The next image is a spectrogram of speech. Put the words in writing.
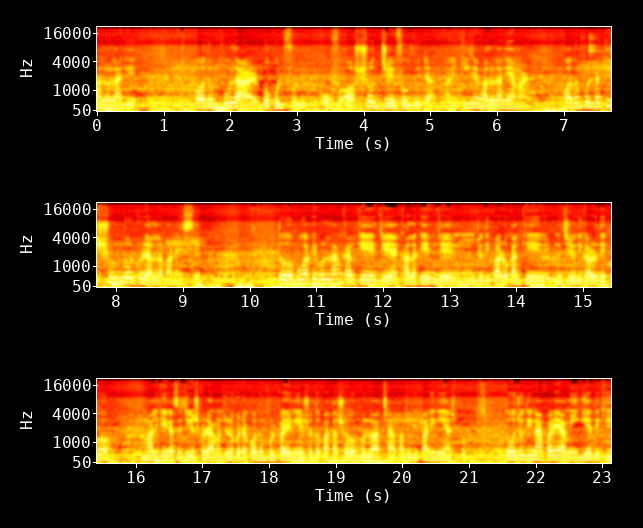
ভালো লাগে কদম ফুল আর বকুল ফুল। উফ, অসহ্য ফুল দুইটা মানে কি যে ভালো লাগে আমার। কদম ফুলটা কি সুন্দর করে আল্লাহ বানাইছে। তো বুয়াকে বললাম, কালকে যে খালাকে, যে যদি পারো কালকে নিচে যদি কারও দেখো, মালিকের কাছে জিজ্ঞেস করে আমার জন্য কটা কদম ফুল পাড়ে নিয়ে আসো তো পাতা সহ বলল আচ্ছা আপা, যদি পারি নিয়ে আসব। তো যদি না পারে, আমি গিয়ে দেখি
